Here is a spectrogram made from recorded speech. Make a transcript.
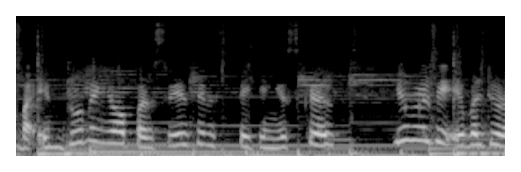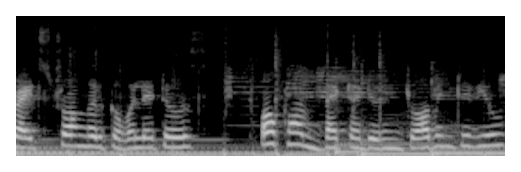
By improving your persuasive speaking skills, you will be able to write stronger cover letters, perform better during job interviews,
